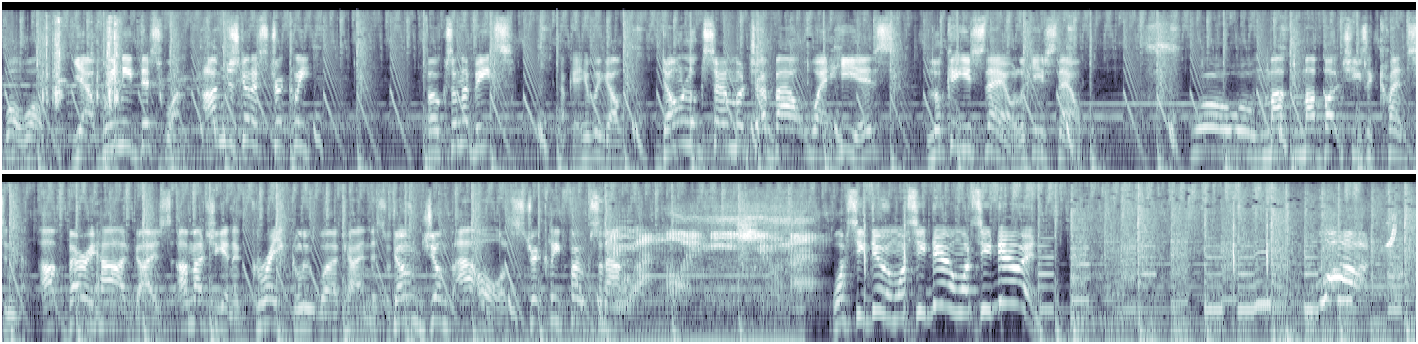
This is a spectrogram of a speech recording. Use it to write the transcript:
Whoa, whoa. Yeah, we need this one. I'm just going to strictly focus on the beats. Okay, here we go. Don't look so much about where he is. Look at your snail. Look at your snail. Whoa, whoa, my, my butt cheeks are clenched up very hard, guys. I'm actually getting a great glute workout in this one. Don't jump at all. Strictly focus on that. annoy me, human. What's he doing? What's he doing? What's he doing? What?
